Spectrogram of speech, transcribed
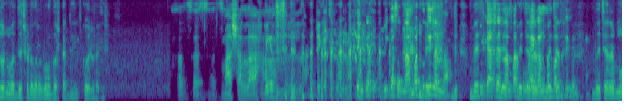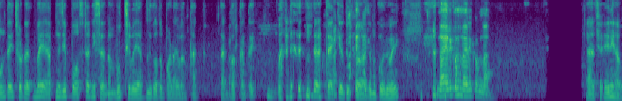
ধন্যবাদ দিয়ে ছোট করার কোনো দরকার নেই কবির ভাই। আচ্ছা, আচ্ছা, আচ্ছা। মাশাআল্লাহ, আলহামদুলিল্লাহ। ঠিক আছে কবির বিকাশের নাম্বার তো দিলেন না। বিকাশের নাম্বার কোনো অ্যাকাউন্ট নাম্বার দিলেন না। বেচারার মনটাই ছোট। ভাই আপনি যে পোস্টটা নিছেন বুঝছি ভাই আপনি কত। থাক, থাক দরকার নেই। থ্যাংক ইউ ভাই। না এরকম না, এরকম না। আচ্ছা এনিহাউ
